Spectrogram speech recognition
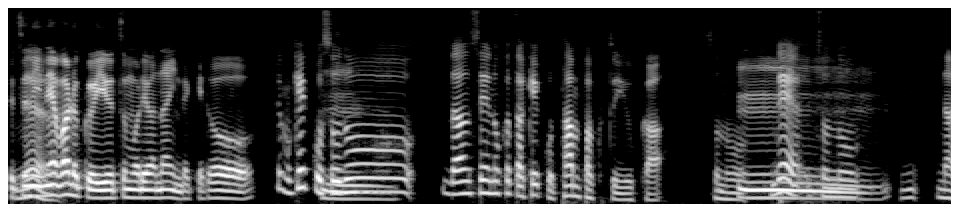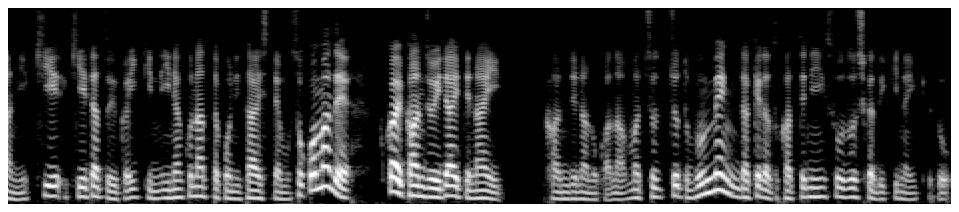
別にねねえ。悪く言うつもりはないんだけど。でも結構その男性の方は結構淡白というかそのねそのん何消え消えたというか一気にいなくなった子に対してもそこまで深い感情を抱いてない感じなのかな。まあちょちょっと文面だけだと勝手に想像しかできないけど。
